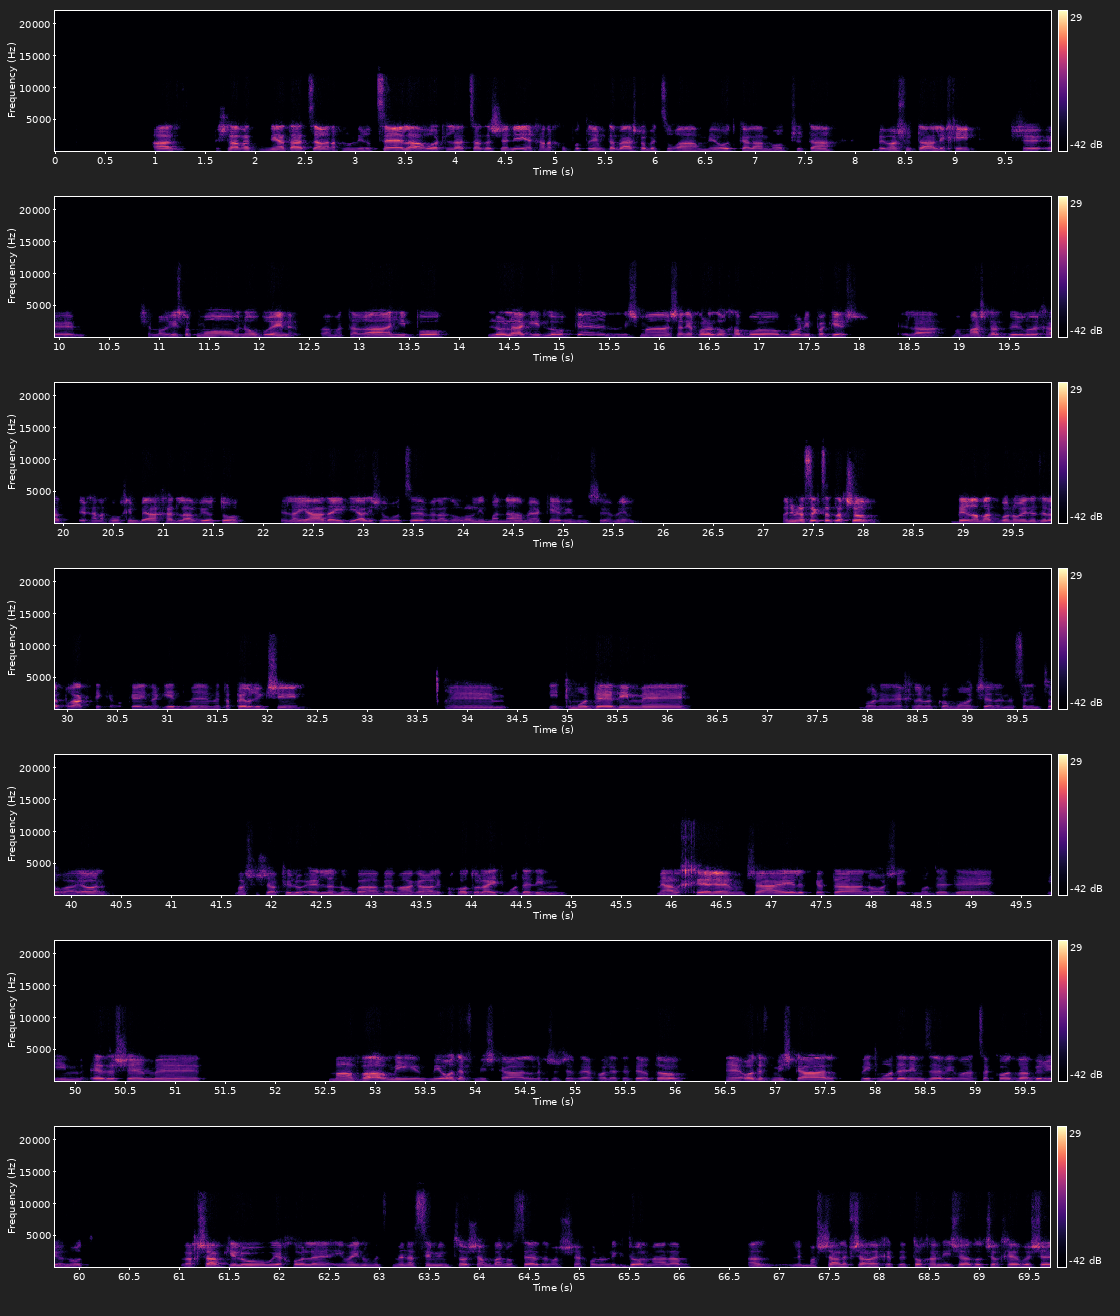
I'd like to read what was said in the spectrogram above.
אז בשלב בניית ההצעה אנחנו נרצה להראות לצד השני איך אנחנו פותרים את הבעיה שלו בצורה מאוד קלה, מאוד פשוטה, במשהו תהליכי, ש... אה, שמרגיש לו כמו no brainer, והמטרה היא פה לא להגיד לו, כן, נשמע שאני יכול לעזור לך, בוא, בוא ניפגש, אלא ממש להסביר לו איך, איך אנחנו הולכים ביחד להביא אותו אל היעד האידיאלי שהוא רוצה ולעזור לו להימנע מהכאבים המסוימים. אני מנסה קצת לחשוב ברמת, בוא נוריד את זה לפרקטיקה, אוקיי? נגיד מטפל רגשי, התמודד אמ, עם, אה, בוא נלך למקומות של, אני מנסה למצוא רעיון, משהו שאפילו אין לנו במאגר הלקוחות, אולי יתמודד עם מעל חרם שהיה ילד קטן, או שיתמודד אה, עם איזה שהם אה, מעבר מעודף משקל, אני חושב שזה יכול להיות יותר טוב, אה, עודף משקל והתמודד עם זה ועם ההצקות והבריונות. ועכשיו כאילו הוא יכול, אם היינו מנסים למצוא שם בנושא הזה משהו שיכולנו לגדול מעליו אז למשל אפשר ללכת לתוך הנישה הזאת של חבר'ה ש...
